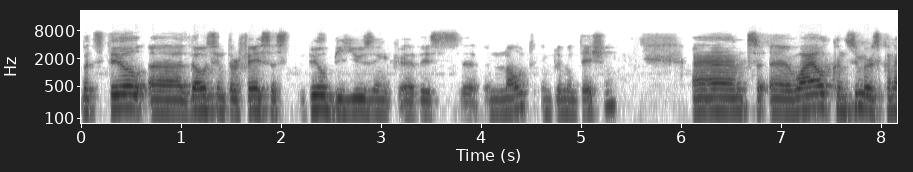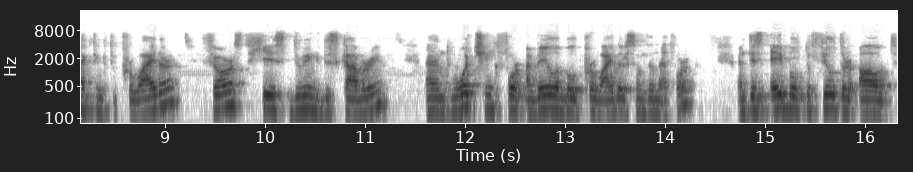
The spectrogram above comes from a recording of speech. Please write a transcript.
but still uh, those interfaces will be using uh, this uh, node implementation. And uh, while consumer is connecting to provider, first he's doing discovery and watching for available providers on the network and is able to filter out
